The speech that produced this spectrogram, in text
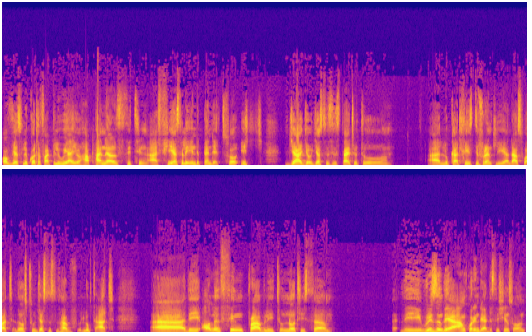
obviously Court of Appeal, where you have panels sitting, are fiercely independent. So each judge or justice is entitled to uh, look at things differently, and that's what those two justices have looked at. Uh, the only thing probably to note is um, the reason they are anchoring their decisions on,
